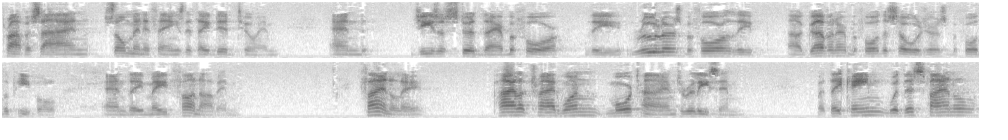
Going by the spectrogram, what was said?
prophesy and so many things that they did to him. And Jesus stood there before the rulers, before the uh, governor, before the soldiers, before the people, and they made fun of him. Finally, Pilate tried one more time to release him, but they came with this final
